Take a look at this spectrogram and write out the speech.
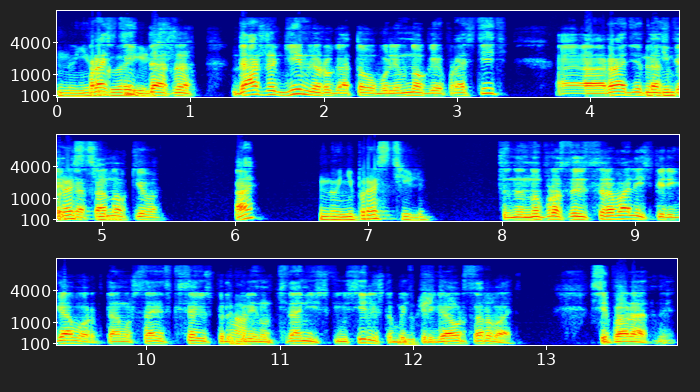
Ну, не простить даже, даже Гиммлеру готовы были многое простить э, ради, ну, так сказать, простили. остановки... А? Ну, не простили. Ну, просто сорвались переговоры, потому что Советский Союз предпринял а. титанические усилия, чтобы ну, эти переговоры сорвать, сепаратные.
